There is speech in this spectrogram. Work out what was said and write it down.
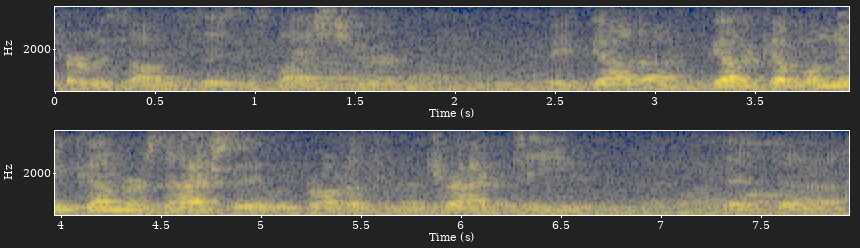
fairly solid seasons last year. We've got a we've got a couple of newcomers actually that we brought up from the track team that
